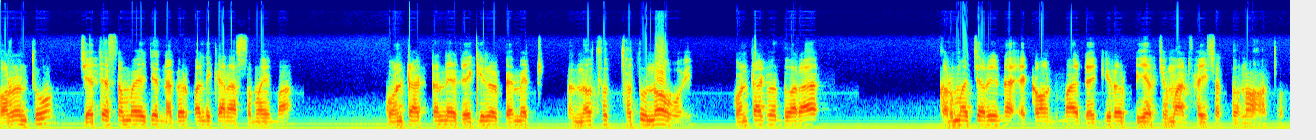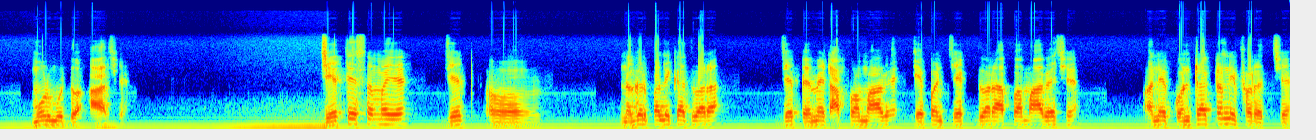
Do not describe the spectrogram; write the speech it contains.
પરંતુ જે તે સમયે જે નગરપાલિકાના સમયમાં કોન્ટ્રાક્ટરને રેગ્યુલર પેમેન્ટ ન થતું ન હોય, કોન્ટ્રાક્ટર દ્વારા કર્મચારીના એકાઉન્ટમાં રેગ્યુલર પીએફ જમા થઈ શકતો ન હતો. મૂળ મુદ્દો આ છે. જે તે સમયે જે નગરપાલિકા દ્વારા જે પેમેન્ટ આપવામાં આવે, એ પણ ચેક દ્વારા આપવામાં આવે છે. અને કોન્ટ્રાક્ટરની ફરજ છે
